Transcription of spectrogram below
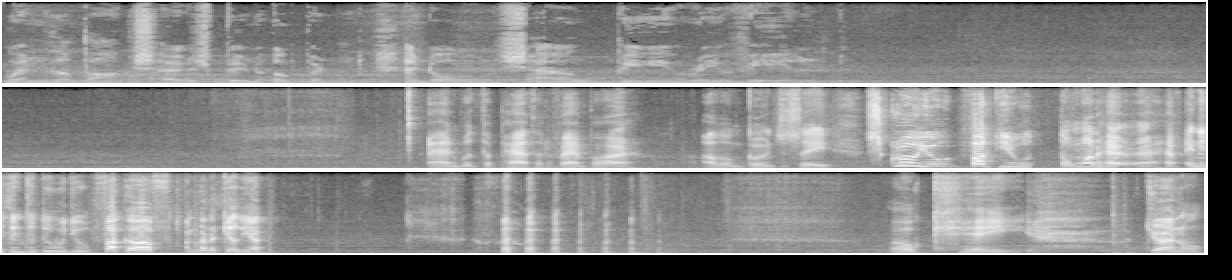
when the box has been opened, and all shall be revealed. And with the path of the vampire, I'm going to say, screw you, fuck you, don't want to ha- have anything to do with you, fuck off, I'm gonna kill you. okay. Journal.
